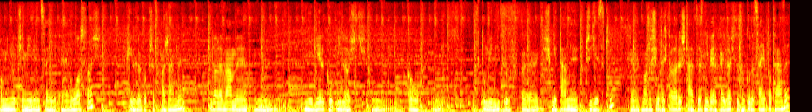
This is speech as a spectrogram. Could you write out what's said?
po minucie mniej więcej łosoś, chwilkę go przesmażamy, dolewamy mm, niewielką ilość, y, około mm, 100 ml y, śmietany 30. Y, Może się wydać kaloryczna, ale to jest niewielka ilość w stosunku do całej potrawy.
